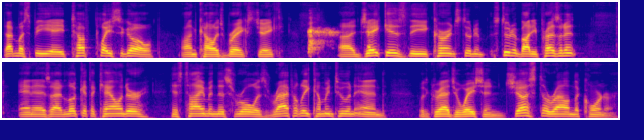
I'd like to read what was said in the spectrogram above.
That must be a tough place to go on college breaks, Jake. Uh, Jake is the current student student body president and as I look at the calendar, his time in this role is rapidly coming to an end with graduation just around the corner.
